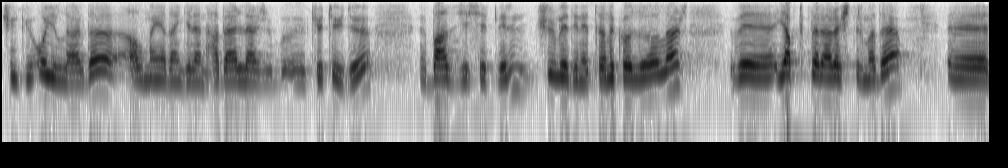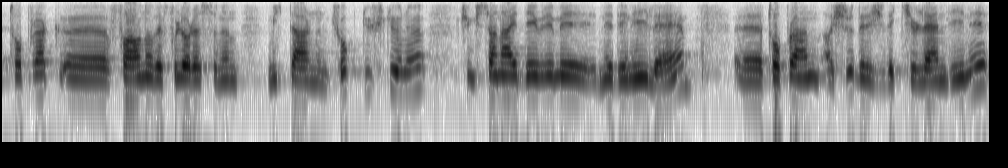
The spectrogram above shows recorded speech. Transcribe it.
Çünkü o yıllarda Almanya'dan gelen haberler kötüydü. Bazı cesetlerin çürümediğine tanık oluyorlar ve yaptıkları araştırmada e, toprak e, fauna ve florasının miktarının çok düştüğünü çünkü sanayi devrimi nedeniyle e, toprağın aşırı derecede kirlendiğini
